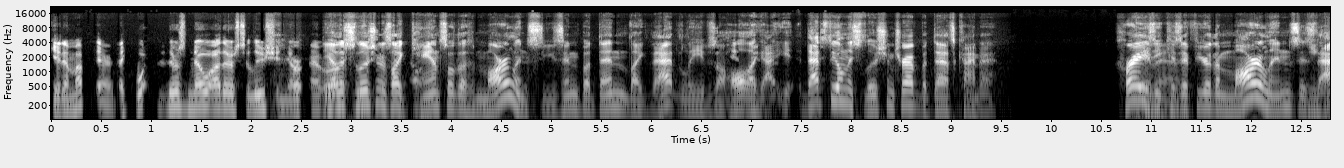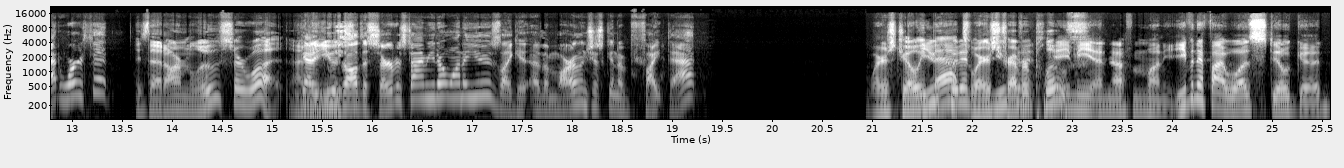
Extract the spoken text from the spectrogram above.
get them up there. Like what? There's no other solution. Or, the other solution is like cancel the Marlins season, but then like that leaves a hole. Like I, that's the only solution, Trev. But that's kind of Crazy Hey, because man. if you're the Marlins, is that worth it? Is that arm loose or what? You got to use all the service time you don't want to use. Like, are the Marlins just going to fight that? Where's Joey You Bats? couldn't- Where's you Trevor couldn't Pay me enough money, even if I was still good.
